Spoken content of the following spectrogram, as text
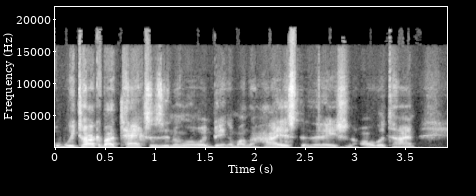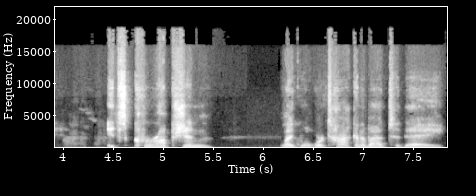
we talk about taxes in Illinois being among the highest in the nation all the time. It's corruption, like what we're talking about today,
